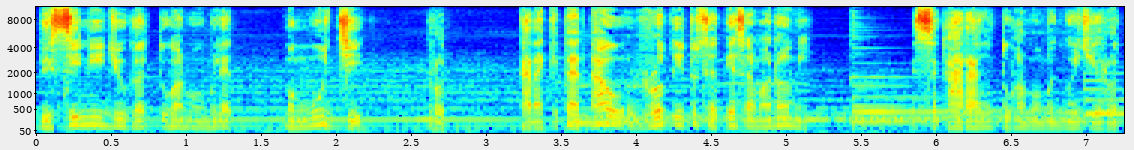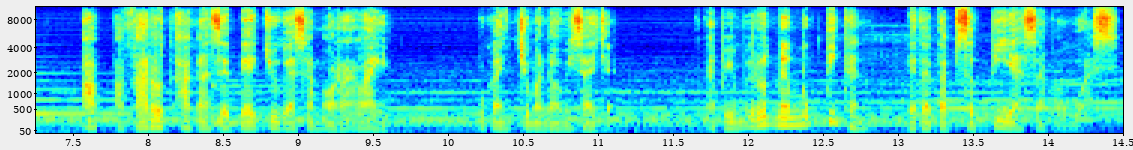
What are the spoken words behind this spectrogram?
Di sini juga Tuhan mau melihat menguji Ruth. Karena kita tahu Ruth itu setia sama Nomi. Sekarang Tuhan mau menguji Ruth. Apakah Ruth akan setia juga sama orang lain? Bukan cuma Nomi saja. Tapi Ruth membuktikan dia tetap setia sama Boas.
